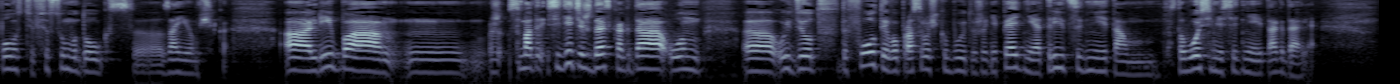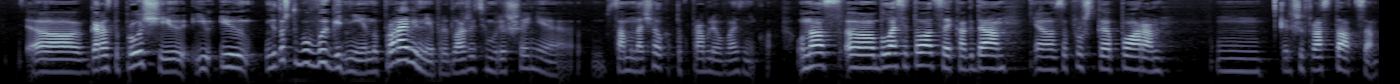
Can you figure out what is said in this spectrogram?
полностью всю сумму долга с э, заемщика. А, либо смотри, сидеть и ждать, когда он э, уйдет в дефолт, его просрочка будет уже не 5 дней, а 30 дней, там, 180 дней и так далее. Э, гораздо проще и, и не то чтобы выгоднее, но правильнее предложить ему решение с самого начала, как только проблема возникла. У нас э, была ситуация, когда э, супружеская пара, э, решив расстаться,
